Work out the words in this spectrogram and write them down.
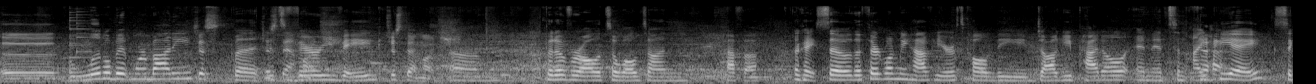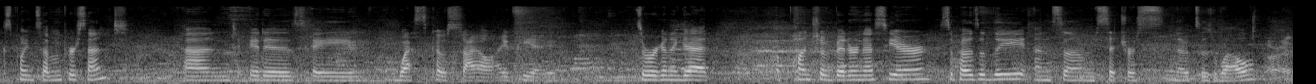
uh, A little bit more body, Just- but just it's very much. vague. just that much. But overall, it's a well done Heffa. Okay, so the third one we have here is called the Doggy Paddle, and it's an IPA, 6.7%, and it is a West Coast style IPA. So we're gonna get punch of bitterness here, supposedly, and some citrus notes as well. all right.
